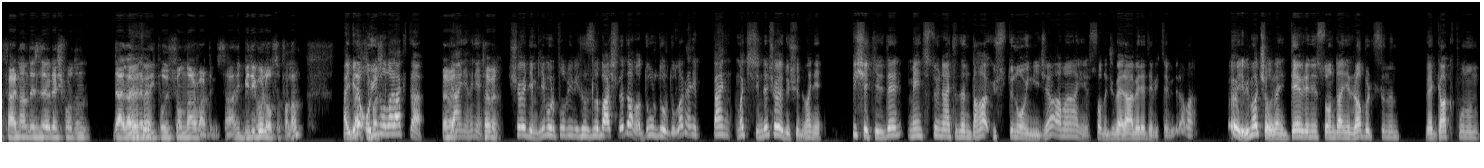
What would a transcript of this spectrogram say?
Fernandez'le Rashford'un değerlendiremediği evet, pozisyonlar vardı mesela. Hani biri gol olsa falan. Hayır bir de oyun başka... olarak da evet, yani hani tabii. şöyle diyeyim Liverpool bir, bir hızlı başladı ama durdurdular. Hani ben maç içinde şöyle düşündüm. Hani bir şekilde Manchester United'ın daha üstün oynayacağı ama hani sonucu berabere de bitebilir ama öyle bir maç olur. Hani devrenin sonunda hani Robertson'ın ve Gakpo'nun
